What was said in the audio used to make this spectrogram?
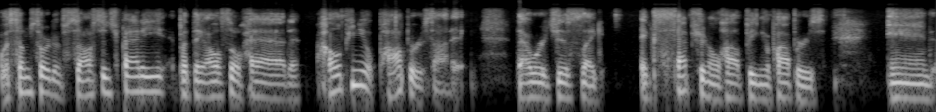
was some sort of sausage patty, but they also had jalapeno poppers on it that were just like exceptional jalapeno poppers. And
